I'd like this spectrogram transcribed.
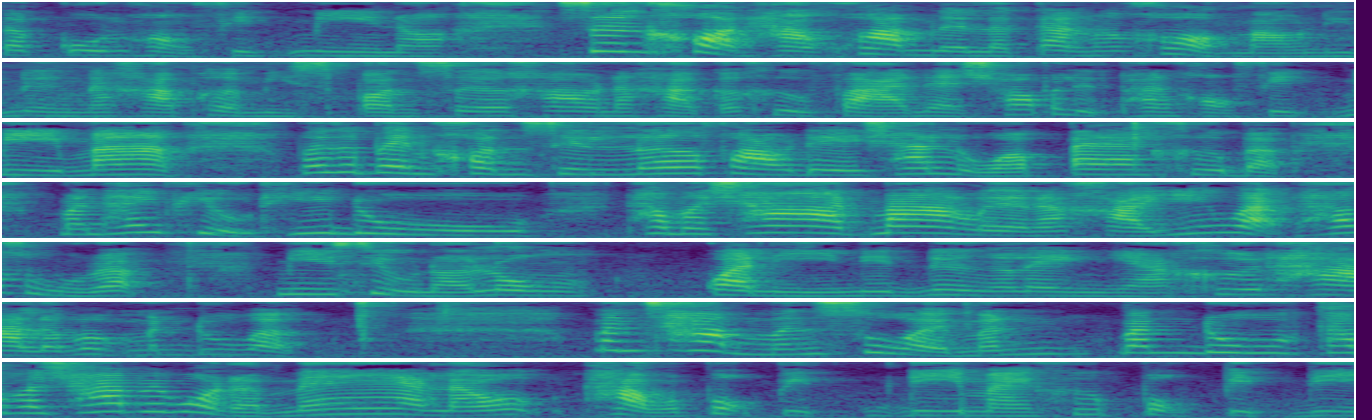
ตระกูลของ Fit Me เนาะซึ่งขอท้าความเลยละกันเขาขอเมาส์นิดนึงนะคะเผื่อมีสปอนเซอร์เข้านะคะ ก็คือฟ้าเนี่ยชอบผลิตภัณฑ์ของ Fit Me มากไม่ว่าจะเป็นคอนซีลเลอร์ฟาวเดชั่นหรือว่าแป้งคือแบบมันให้ผิวที่ดูธรรมชาติมากเลยนะคะ ยิ่งแบบถ้าสมมติแบบมีสิวน้อยลง ว่านี้นิดนึงอะไรเงี้ย คือทาแล้วแบบมันดูแบบ มันฉ่ำมันสวยมันมันดูธรรมชาติไปหมดอะแม่ แล้วถามว่าปกปิดดีไหมคือปกปิดดี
